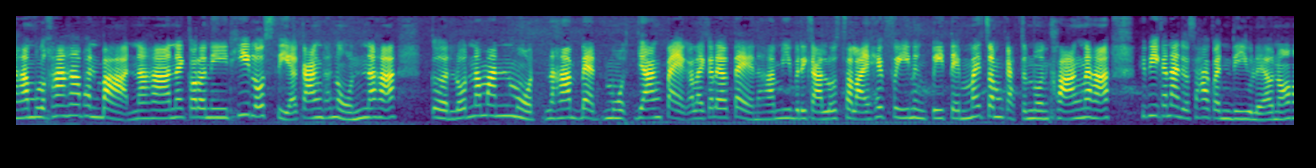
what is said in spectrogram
นะคะ มูลค่า 5,000 บาทนะคะ ในกรณีที่รถเสียกลางถนนนะคะ เกิดรถน้ำมันหมดนะคะ แบตหมดยางแตกอะไรก็แล้วแต่นะคะ มีบริการรถสไลด์ให้ฟรี 1 ปีเต็มไม่จำกัดจำนวนครั้งนะคะ พี่ๆก็น่าจะทราบกันดีอยู่แล้วเนาะ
